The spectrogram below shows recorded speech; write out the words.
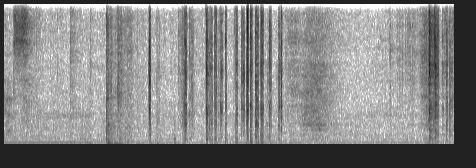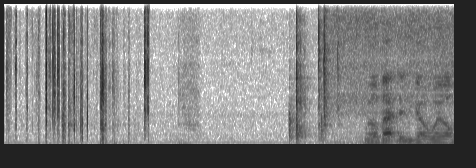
Yes. Well, that didn't go well.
